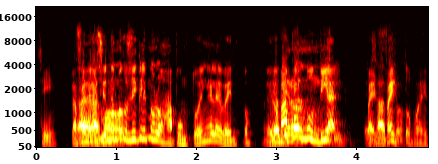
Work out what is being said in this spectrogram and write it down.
sí. la Federación de Motociclismo los apuntó en el evento. Ellos van por el Mundial. Exacto. Perfecto, pues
